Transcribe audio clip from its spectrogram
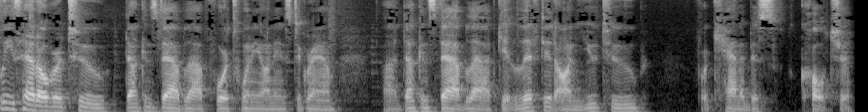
please head over to Duncan's Dab Lab 420 on Instagram. Uh, Duncan's Dab Lab, get lifted on YouTube for cannabis culture.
